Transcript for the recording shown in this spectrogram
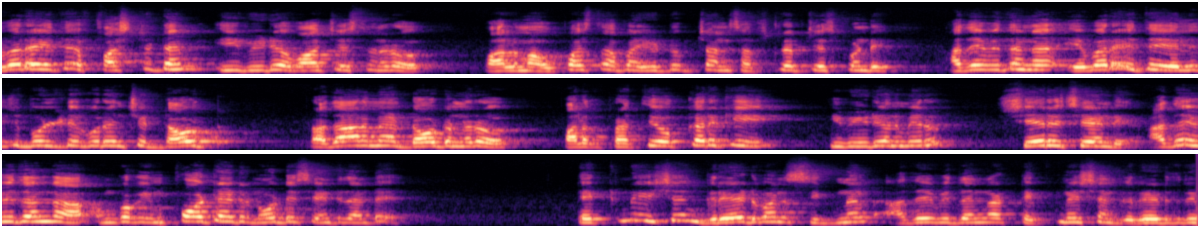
ఎవరైతే ఫస్ట్ టైం ఈ వీడియో వాచ్ చేస్తున్నారో వాళ్ళు మా ఉపస్థాపన యూట్యూబ్ ఛానల్ సబ్స్క్రైబ్ చేసుకోండి. అదేవిధంగా ఎవరైతే ఎలిజిబిలిటీ గురించి డౌట్ ప్రధానమైన డౌట్ ఉన్నారో వాళ్ళకి ప్రతి ఒక్కరికి ఈ వీడియోని మీరు షేర్ చేయండి. అదేవిధంగా ఇంకొక ఇంపార్టెంట్ నోటీస్ ఏంటిదంటే టెక్నీషియన్ గ్రేడ్ వన్ సిగ్నల్ అదేవిధంగా టెక్నీషియన్ గ్రేడ్ త్రీ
